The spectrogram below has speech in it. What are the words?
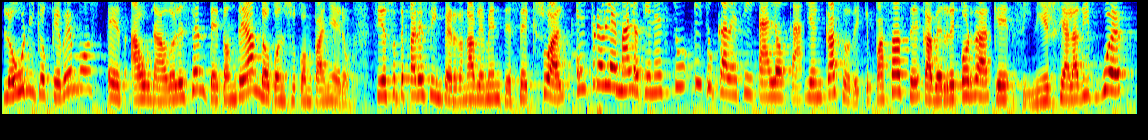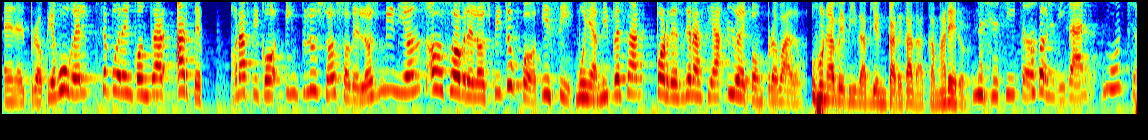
lo único que vemos es a una adolescente tonteando con su compañero. Si eso te parece imperdonablemente sexual, El problema lo tienes tú y tu cabecita loca. y en caso de que pasase, cabe recordar que sin irse a la Deep Web, en el propio Google se puede encontrar arte gráfico incluso sobre los minions o sobre los pitufos. Y sí, muy a mi pesar, por desgracia, lo he comprobado. Una bebida bien cargada, camarero. Necesito olvidar mucho.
